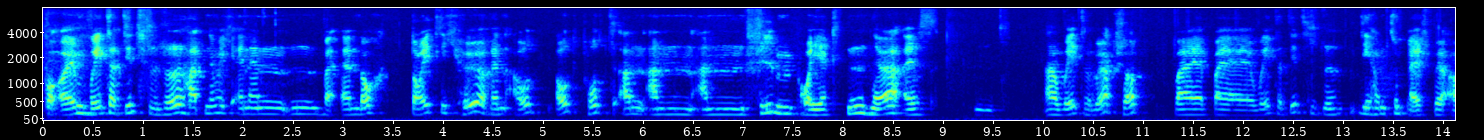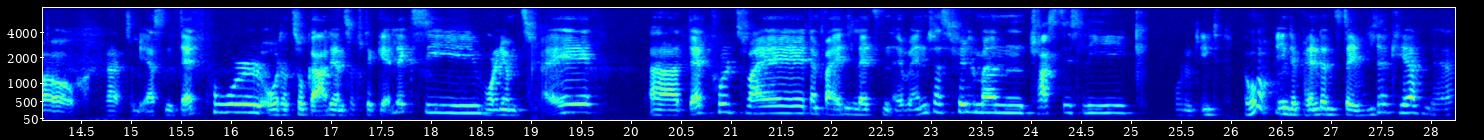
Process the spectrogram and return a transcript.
Vor allem Waiter Digital hat nämlich einen, einen noch deutlich höheren Out Output an, an, an Filmprojekten ja, als äh, Waiter Workshop. Bei, bei Waiter Digital, die haben zum Beispiel auch ja, zum ersten Deadpool oder zu Guardians of the Galaxy Volume 2, äh, Deadpool 2, den beiden letzten Avengers-Filmen, Justice League und in oh, Independence Day Wiederkehr. Ja.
